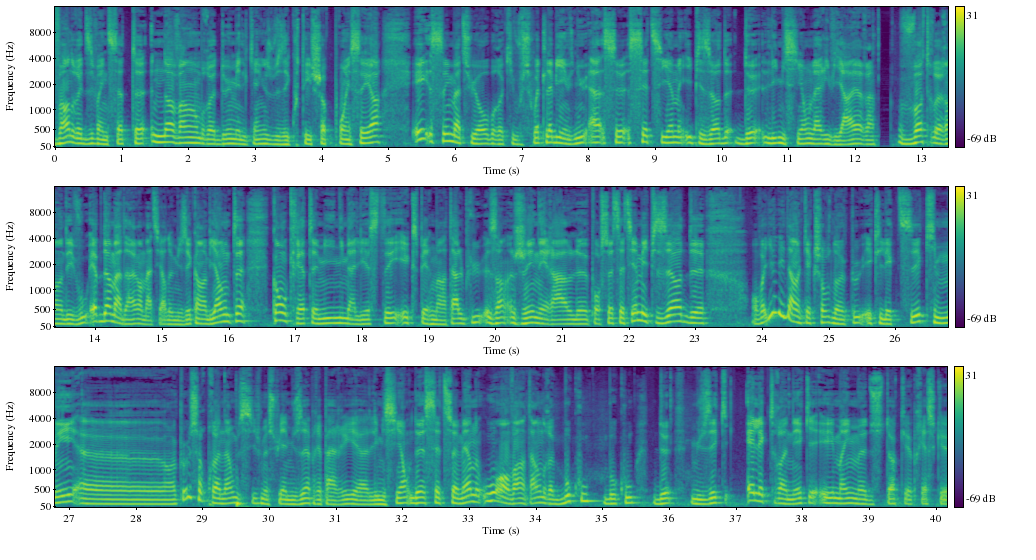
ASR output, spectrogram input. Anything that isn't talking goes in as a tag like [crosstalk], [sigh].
Vendredi 27 novembre 2015, vous écoutez choc.ca et c'est Mathieu Aubre qui vous souhaite la bienvenue à ce septième épisode de l'émission La Rivière votre rendez-vous hebdomadaire en matière de musique ambiante, concrète, minimaliste et expérimentale plus en général. Pour ce septième épisode, on va y aller dans quelque chose d'un peu éclectique, mais euh, un peu surprenant aussi. Je me suis amusé à préparer euh, l'émission de cette semaine où on va entendre beaucoup, beaucoup de musique électronique et même du stock presque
